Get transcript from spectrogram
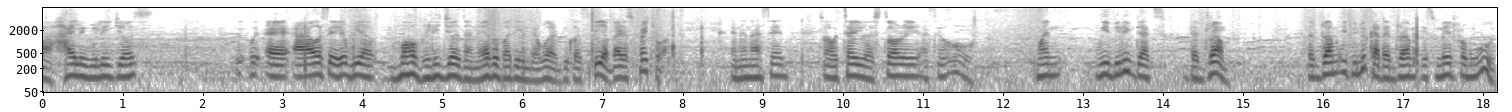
are highly religious. Uh, I always say we are more religious than everybody in the world because we are very spiritual. And then I said, so I'll tell you a story. I said, oh, when we believe that the drum, the drum, if you look at the drum, it's made from wood.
